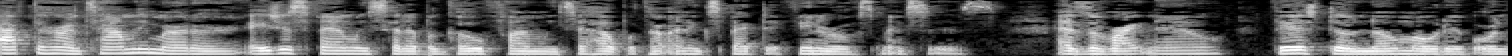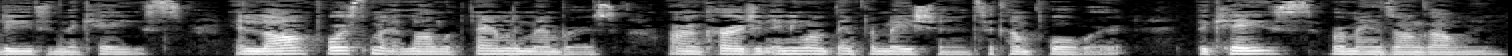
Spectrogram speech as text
After her untimely murder, Asia's family set up a GoFundMe to help with her unexpected funeral expenses. As of right now, there is still no motive or leads in the case, and law enforcement, along with family members, are encouraging anyone with information to come forward. The case remains ongoing.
